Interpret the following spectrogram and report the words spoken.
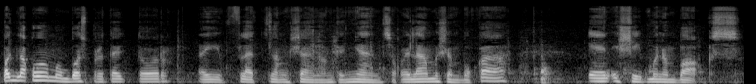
Pag nakuha mong Boss Protector, ay flat lang siya ng ganyan. So kailangan mo siyang buka and i-shape mo ng box.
